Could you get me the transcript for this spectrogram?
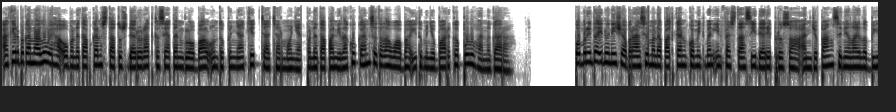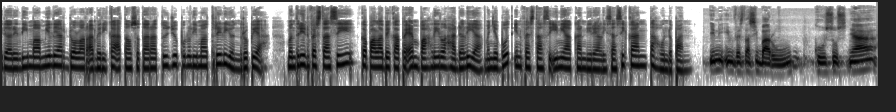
Akhir pekan lalu WHO menetapkan status darurat kesehatan global untuk penyakit cacar monyet. Penetapan dilakukan setelah wabah itu menyebar ke puluhan negara. Pemerintah Indonesia berhasil mendapatkan komitmen investasi dari perusahaan Jepang senilai lebih dari 5 miliar dolar Amerika atau setara 75 triliun rupiah. Menteri Investasi, Kepala BKPM Bahlil Lahadalia menyebut investasi ini akan direalisasikan tahun depan. Ini investasi baru, khususnya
